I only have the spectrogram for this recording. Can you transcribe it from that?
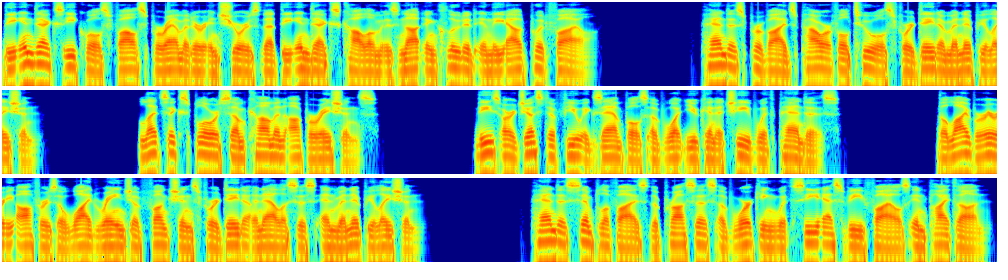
The index equals false parameter ensures that the index column is not included in the output file. Pandas provides powerful tools for data manipulation. Let's explore some common operations. These are just a few examples of what you can achieve with pandas. The library offers a wide range of functions for data analysis and manipulation. Pandas simplifies the process of working with CSV files in Python.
